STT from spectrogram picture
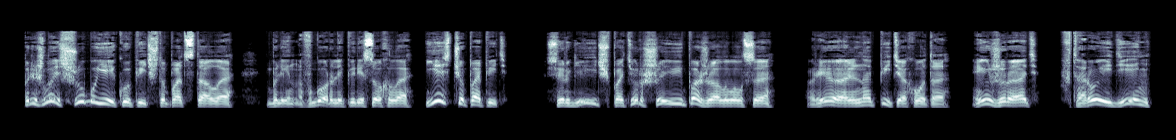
Пришлось шубу ей купить, что подстала. Блин, в горле пересохло. Есть что попить?» Сергеич потер шею и пожаловался. «Реально пить охота. И жрать. Второй день.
